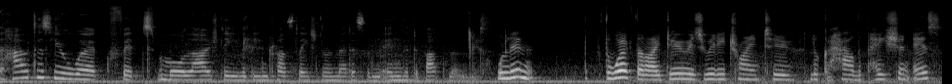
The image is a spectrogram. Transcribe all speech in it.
How does your work fit more largely within translational medicine in the department? Well, in the work that I do is really trying to look at how the patient is,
